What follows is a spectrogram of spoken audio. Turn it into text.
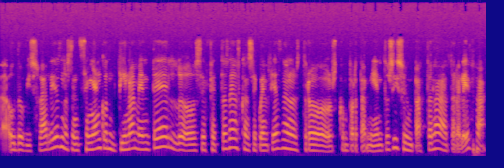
audiovisuales nos enseñan continuamente los efectos de las consecuencias de nuestros comportamientos y su impacto en la naturaleza.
